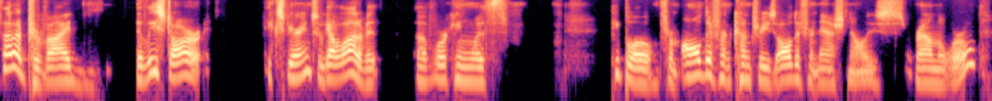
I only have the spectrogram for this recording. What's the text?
thought I'd provide at least our experience. We've got a lot of it of working with people from all different countries, all different nationalities around the world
